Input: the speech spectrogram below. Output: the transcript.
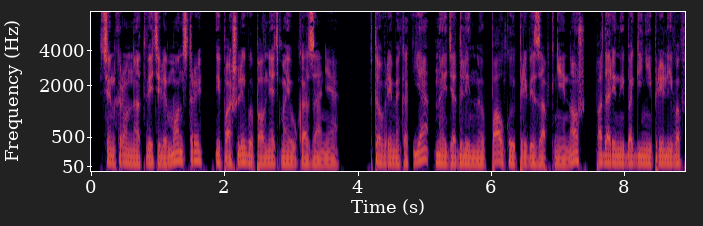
— синхронно ответили монстры и пошли выполнять мои указания. В то время как я, найдя длинную палку и привязав к ней нож, подаренный богиней приливов,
